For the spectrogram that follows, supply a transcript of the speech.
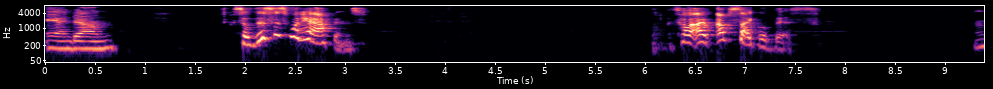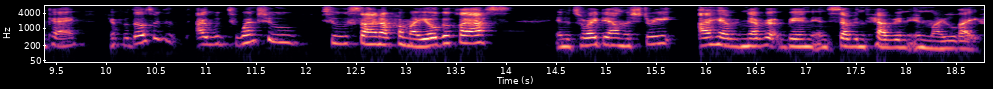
and um, so this is what happens. So I've upcycled this. Okay. And for those of you, I would went to to sign up for my yoga class, and it's right down the street. I have never been in seventh heaven in my life.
